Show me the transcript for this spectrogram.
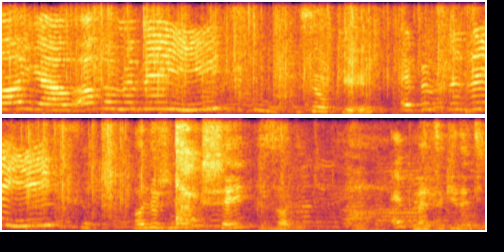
olha! Olha ver isso! Isso é o quê? É para fazer isso! Olha os milkshakes, olha. É para Metes aqui dentro e.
